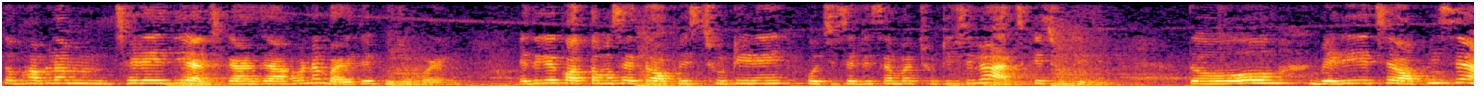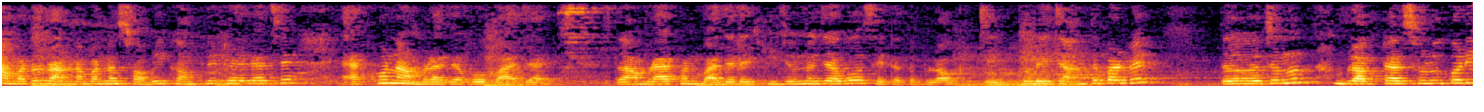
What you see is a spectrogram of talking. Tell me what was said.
তো ভাবলাম ছেড়েই দিয়ে আজকে আর যাওয়া হবে না বাড়িতে পুজো করে নিই। এদিকে কর্তমশাই তো অফিস ছুটি নেই, পঁচিশে ডিসেম্বর ছুটি ছিল, আজকে ছুটি নেই। তো বেরিয়েছে অফিসে, আমারও রান্না বান্না সবই কমপ্লিট হয়ে গেছে। এখন আমরা যাব বাজার। তো আমরা এখন বাজারে কি জন্য যাব সেটা তো ব্লগ চেক করলেই জানতে পারবেন। তো চলুন ব্লগটা শুরু করি,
